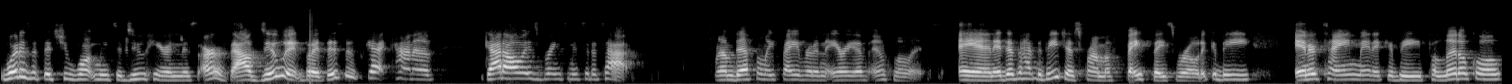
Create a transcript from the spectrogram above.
What is it that you want me to do here in this earth? I'll do it, but this is got kind of God always brings me to the top. I'm definitely favored in the area of influence. And it doesn't have to be just from a faith based world, it could be entertainment, it could be political.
